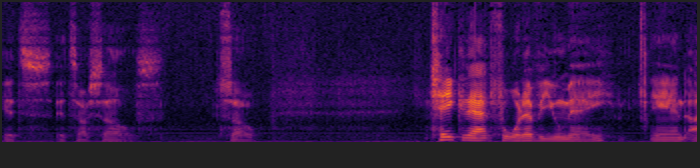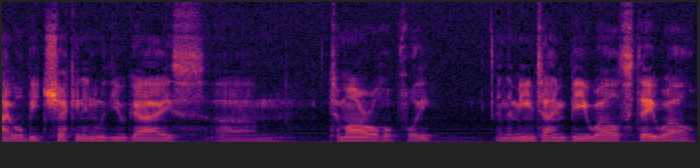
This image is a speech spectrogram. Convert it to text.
It's it's ourselves. So take that for whatever you may, and I will be checking in with you guys um, tomorrow, hopefully. In the meantime, be well, stay well.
